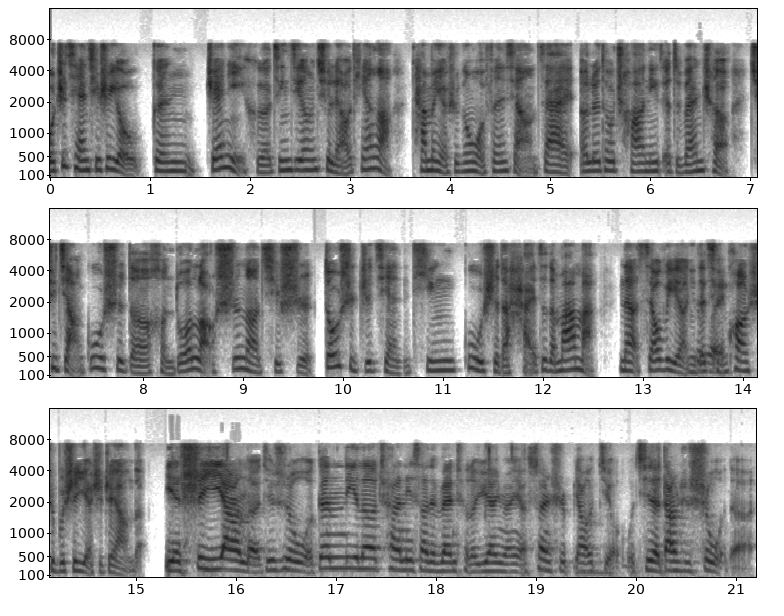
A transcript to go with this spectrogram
我之前其实有跟 Jenny 和晶晶去聊天了，他们也是跟我分享，在 A Little Chinese Adventure 去讲故事的很多老师呢，其实都是之前听故事的孩子的妈妈。那 Sylvia，你的情况是不是也是这样的？也是一样的，就是我跟 Lila Chinese Adventure 的渊源也算是比较久。我记得当时是我的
